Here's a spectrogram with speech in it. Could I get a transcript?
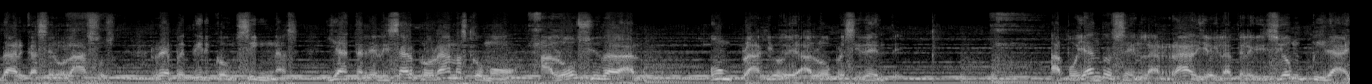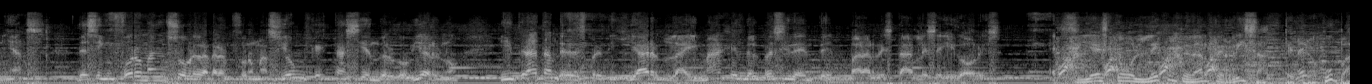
dar cacerolazos, repetir consignas y hasta realizar programas como Aló Ciudadano, un plagio de Aló Presidente. Apoyándose en la radio y la televisión pirañas, desinforman sobre la transformación que está haciendo el gobierno y tratan de desprestigiar la imagen del presidente para restarle seguidores. Si esto, lejos de darte risa, te preocupa.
